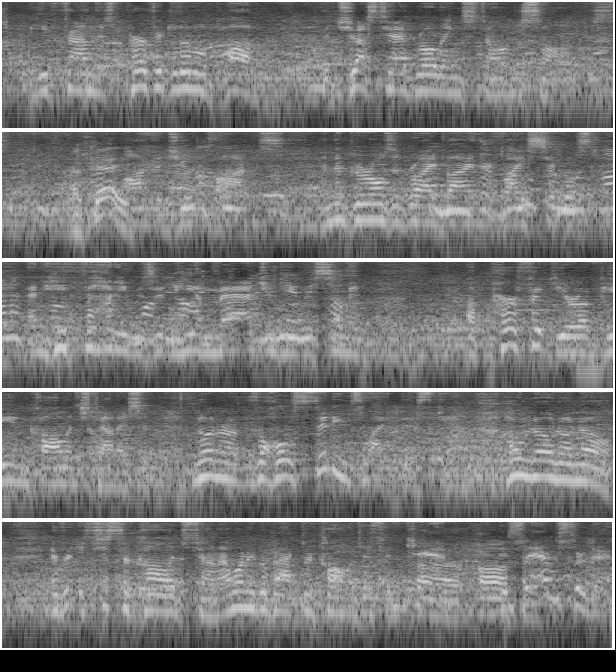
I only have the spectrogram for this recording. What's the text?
right. He found this perfect little pub that just had Rolling Stone songs. okay. on the jukebox, and the girls would ride by their bicycles, and he thought he was in, he imagined he was some in a perfect European college town. I said, no, no, no, the whole city's like this, Ken. Oh, no, no, no. Every, it's just a college town. I want to go back to college. I said, Ken, oh, it's Amsterdam.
